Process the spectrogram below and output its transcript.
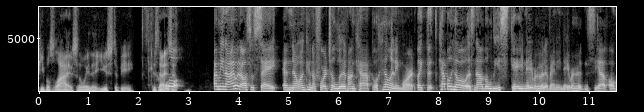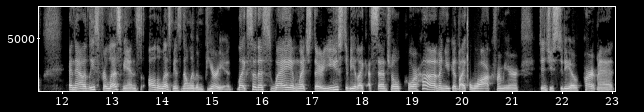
people's lives the way that it used to be. Is that? Well, is that- I mean, I would also say, and no one can afford to live on Capitol Hill anymore. Like the Capitol Hill is now the least gay neighborhood of any neighborhood in Seattle. And now, at least for lesbians, all the lesbians now live in Burien. Like, so this way in which there used to be like a central core hub and you could like walk from your dingy studio apartment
